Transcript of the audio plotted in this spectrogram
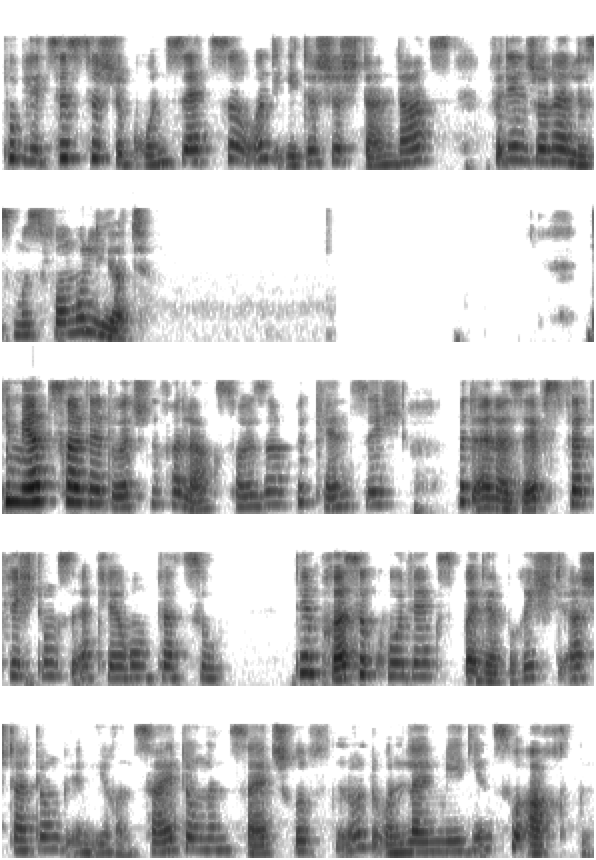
publizistische Grundsätze und ethische Standards für den Journalismus formuliert. Die Mehrzahl der deutschen Verlagshäuser bekennt sich mit einer Selbstverpflichtungserklärung dazu, den Pressekodex bei der Berichterstattung in ihren Zeitungen, Zeitschriften und Online-Medien zu achten.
